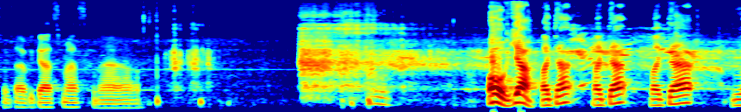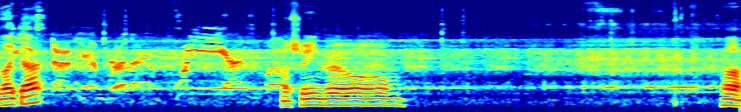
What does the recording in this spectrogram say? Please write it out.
Since I have a gas mask now. Oh, yeah, like that, like that, like that, like that. Machine room. Huh.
